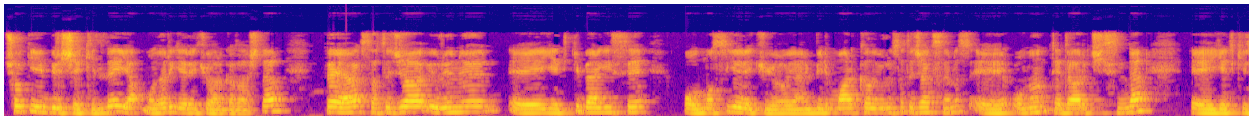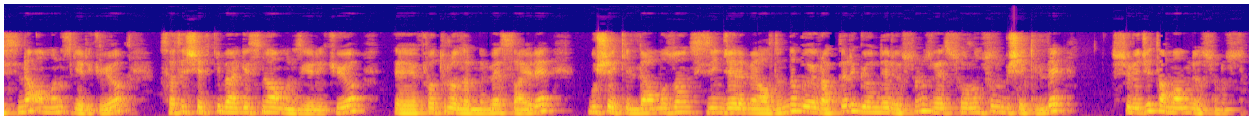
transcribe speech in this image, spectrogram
çok iyi bir şekilde yapmaları gerekiyor arkadaşlar. Veya satacağı ürünün e, yetki belgesi olması gerekiyor. Yani bir markalı ürün satacaksanız e, onun tedarikçisinden yetkisini almanız gerekiyor. Satış yetki belgesini almanız gerekiyor. E, faturalarını vesaire. Bu şekilde Amazon sizi incelemeye aldığında bu evrakları gönderiyorsunuz ve sorunsuz bir şekilde süreci tamamlıyorsunuz.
